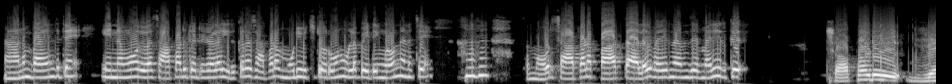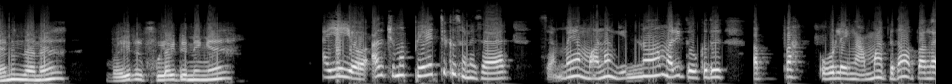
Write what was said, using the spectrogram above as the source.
நானும் பயந்துட்டேன். என்னமோ இல்ல சாப்பாடு கட்டிட்டால இருக்கிற சாப்பாடை மூடி வச்சுட்டு வருவோம்னு உள்ள போயிட்டீங்களோன்னு நினைச்சேன். நம்ம ஊர் சாப்பாடை பார்த்தாலே வயிறு நிறைஞ்ச மாதிரி இருக்கு. சாப்பாடு வேணும் தானே வயிறு ஃபுல் ஆயிட்டு நீங்க? ஐயோ அது சும்மா பேச்சுக்கு சொன்னேன் சார். செம்மையா மனம் என்ன மாதிரி தூக்குது. அப்பா ஊர்ல எங்க அம்மா தான் வைப்பாங்க.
